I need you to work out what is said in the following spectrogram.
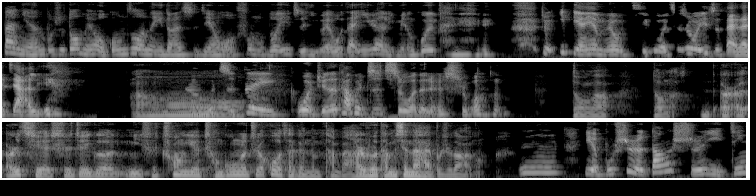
半年不是都没有工作那一段时间，我父母都一直以为我在医院里面规培，就一点也没有提过。其实我一直待在家里。哦。我只对我觉得他会支持我的人说。懂了。懂了，而而而且是这个，你是创业成功了之后才跟他们坦白，还是说他们现在还不知道呢？嗯，也不是，当时已经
